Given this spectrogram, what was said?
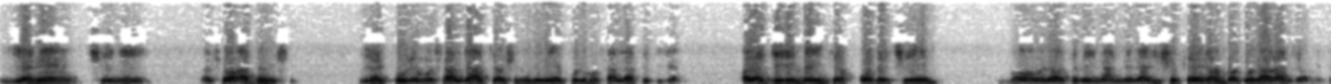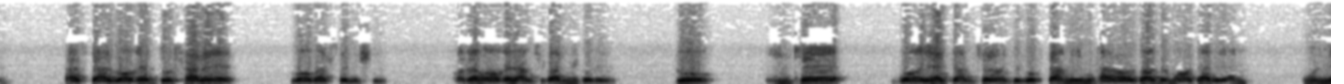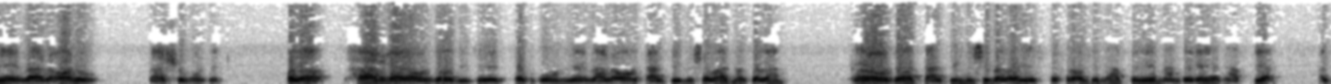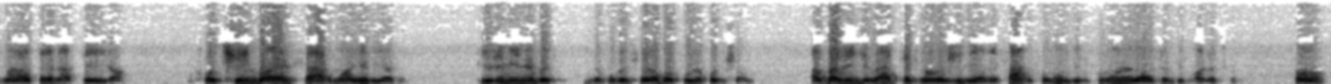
ین چینی. و راحت نمیشید یک پول مسلط جاش میده یک پول مسلط دیگه. حالا گیریم به این که خود چین معاملات بین المللیشو فعلا با دلار انجام میده. پس در واقع دو سره وابسته میشید آدم عاقل همچه می‌کنه؟ دو اینکه باید همچنان که گفتم این قرارداد مادره. یعنی اون محورها رو برشمرده. حالا هر قراردادی که طبق اون محورها تنظیم می‌شود مثلا قرارداد تنظیم میشه برای استخراج نفت منطقه نفتی از مناطق نفتی ایران. خود چین باید سرمایه بیاره. پیرم اینه به با پول خودش آید اول اینکه باید تکنولوژی بیاره. فنون, فنون لازم بیمارت کنه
